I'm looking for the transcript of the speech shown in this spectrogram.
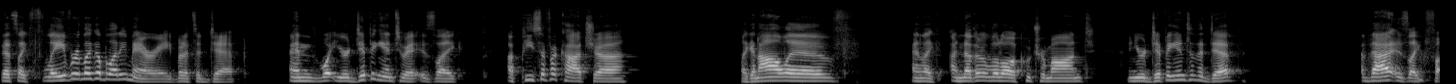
that's like flavored like a Bloody Mary, but it's a dip. And what you're dipping into it is like a piece of focaccia, like an olive, and like another little accoutrement, and you're dipping into the dip. That is like fu-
